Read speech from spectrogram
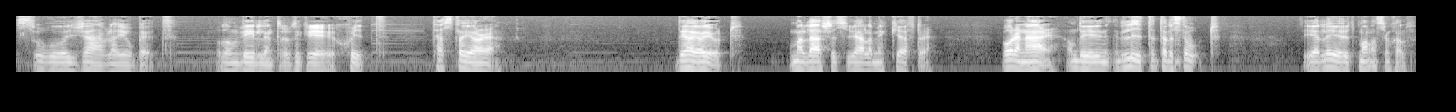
så jävla jobbigt. Och de vill inte, de tycker det är skit. Testa att göra det. Det har jag gjort. Och man lär sig så jävla mycket efter det. Vad den är, om det är litet eller stort. Det gäller ju att utmana sig själv.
